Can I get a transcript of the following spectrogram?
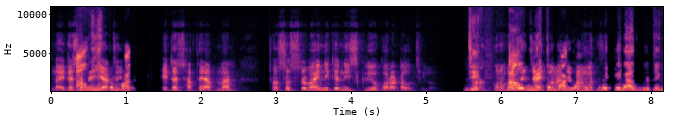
না এটার সাথে ইয়ে এটার সাথে আপনার সশস্ত্র বাহিনীকে নিষ্ক্রিয় করাটাও ছিল। রাজনৈতিক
